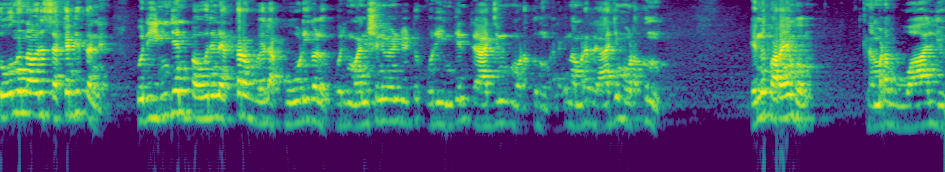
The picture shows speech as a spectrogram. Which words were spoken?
തോന്നുന്ന ഒരു സെക്കൻഡിൽ തന്നെ ഒരു ഇന്ത്യൻ പൗരന് എത്ര വില കോടികൾ ഒരു മനുഷ്യന് വേണ്ടിയിട്ട് ഒരു ഇന്ത്യൻ രാജ്യം മുടക്കുന്നു അല്ലെങ്കിൽ നമ്മുടെ രാജ്യം മുടക്കുന്നു എന്ന് പറയുമ്പം നമ്മുടെ വാല്യൂ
